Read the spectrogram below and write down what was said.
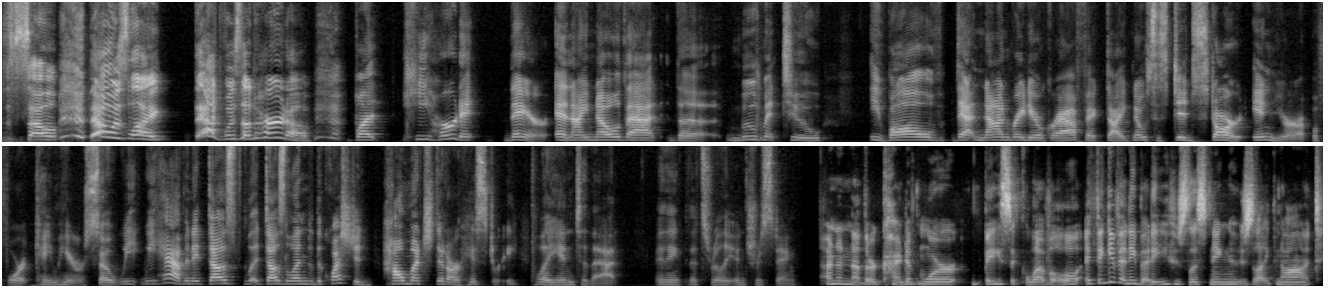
so that was like, that was unheard of. But he heard it there. And I know that the movement to evolve that non-radiographic diagnosis did start in Europe before it came here. So we we have and it does it does lend to the question how much did our history play into that? I think that's really interesting. On another kind of more basic level, I think if anybody who's listening who's like not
